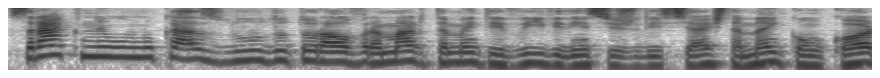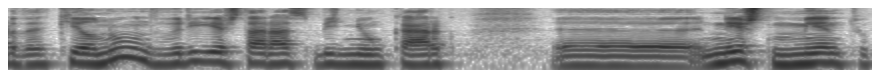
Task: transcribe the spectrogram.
Será que no, no caso do Dr. Álvaro Amaro também teve evidências judiciais, também concorda que ele não deveria estar a assumir nenhum cargo uh, neste momento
